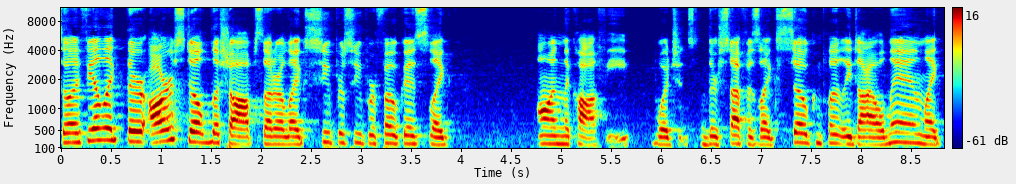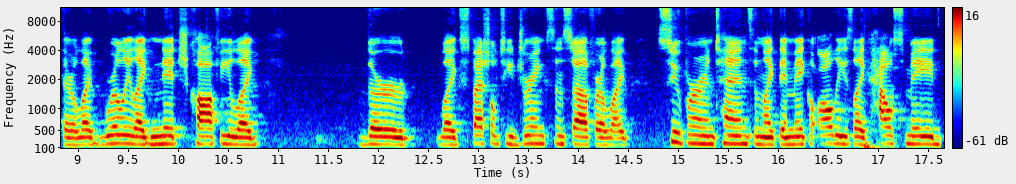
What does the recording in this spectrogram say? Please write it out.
so I feel like there are still the shops that are like super super focused like on the coffee, which their stuff is like so completely dialed in, like they're like really like niche coffee, like their like specialty drinks and stuff are like super intense and like they make all these like house made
